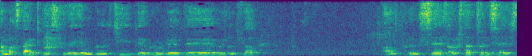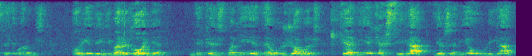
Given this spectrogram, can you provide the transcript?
amb els tanques que deien Belchite, Brunete, això, el francès, l'estat francès de llavors, hauria de tenir vergonya de que es valia d'uns homes que havia castigat i els havia obligat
